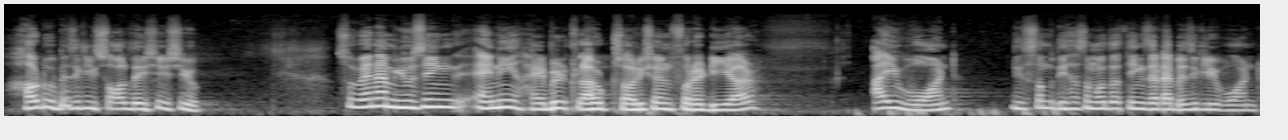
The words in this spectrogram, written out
how to basically solve this issue? So when I'm using any hybrid cloud solution for a DR, I want, these, some, these are some of the things that I basically want.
